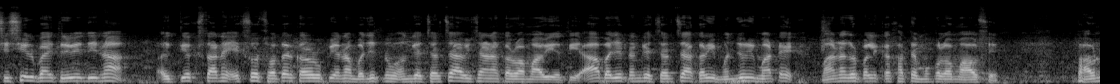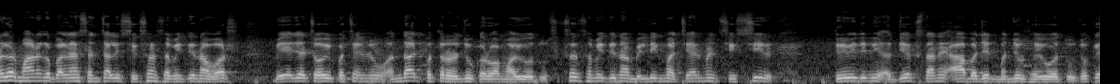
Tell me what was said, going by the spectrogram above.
શિશિરભાઈ ત્રિવેદીના અધ્યક્ષસ્થાને એકસો છોતેર કરોડ રૂપિયાના બજેટનું અંગે ચર્ચા વિચારણા કરવામાં આવી હતી. આ બજેટ અંગે ચર્ચા કરી મંજૂરી માટે મહાનગરપાલિકા ખાતે મોકલવામાં આવશે. ભાવનગર મહાનગરપાલિકાના સંચાલિત શિક્ષણ સમિતિના વર્ષ બે હજાર ચોવીસ પચીસનું અંદાજપત્ર રજૂ કરવામાં આવ્યું હતું. શિક્ષણ સમિતિના બિલ્ડિંગમાં ચેરમેન શિશિર ત્રિવેદીની અધ્યક્ષસ્થાને આ બજેટ મંજૂર થયું હતું. જોકે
